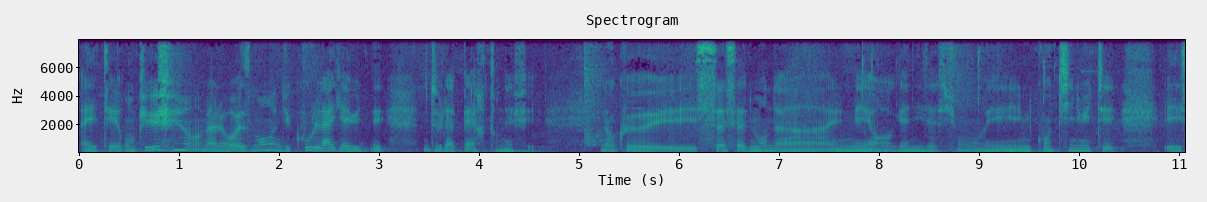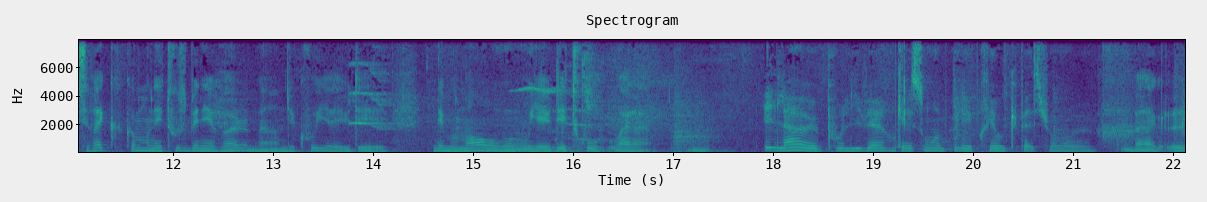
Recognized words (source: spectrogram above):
a été rompu, malheureusement. Du coup, là, il y a eu de la perte, en effet. Donc euh, ça, ça demande une meilleure organisation et une continuité. Et c'est vrai que comme on est tous bénévoles, ben, du coup, il y a eu des, des moments où, il y a eu des trous. Voilà. Et là, euh, pour l'hiver, quelles sont un peu les préoccupations euh ben, Les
